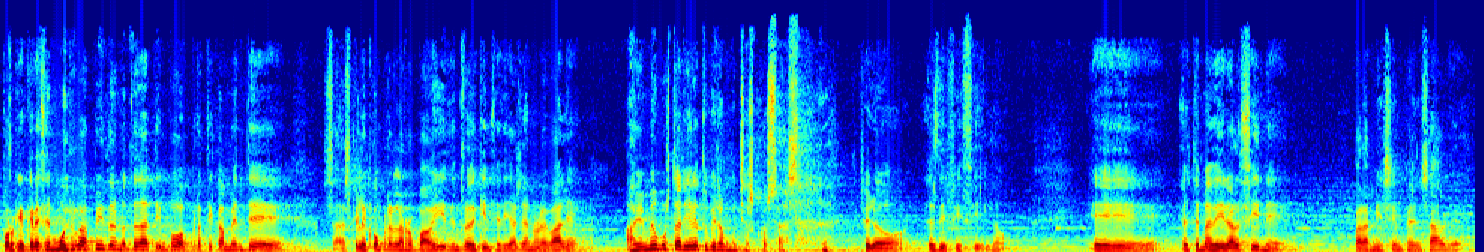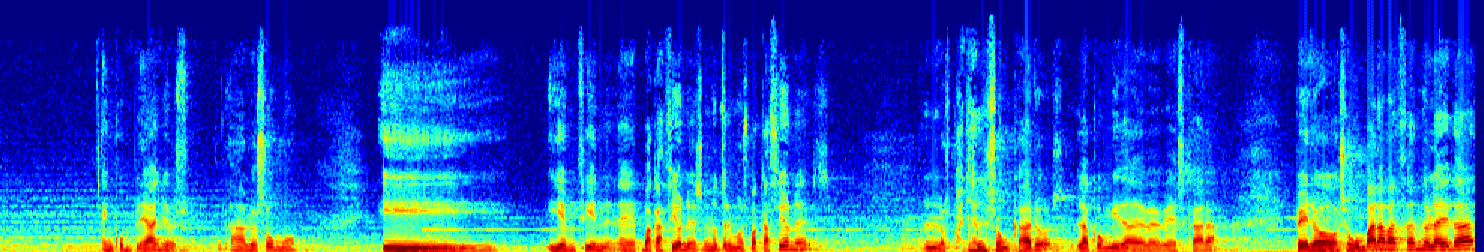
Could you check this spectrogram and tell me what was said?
porque crece muy rápido y no te da tiempo prácticamente, o es que le compras la ropa hoy y dentro de 15 días ya no le vale. A mí me gustaría que tuvieran muchas cosas, pero es difícil, ¿no? Eh, el tema de ir al cine para mí es impensable, en cumpleaños a lo sumo. Y, y en fin, eh, vacaciones, no tenemos vacaciones, los pañales son caros, la comida de bebé es cara, pero según van avanzando la edad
